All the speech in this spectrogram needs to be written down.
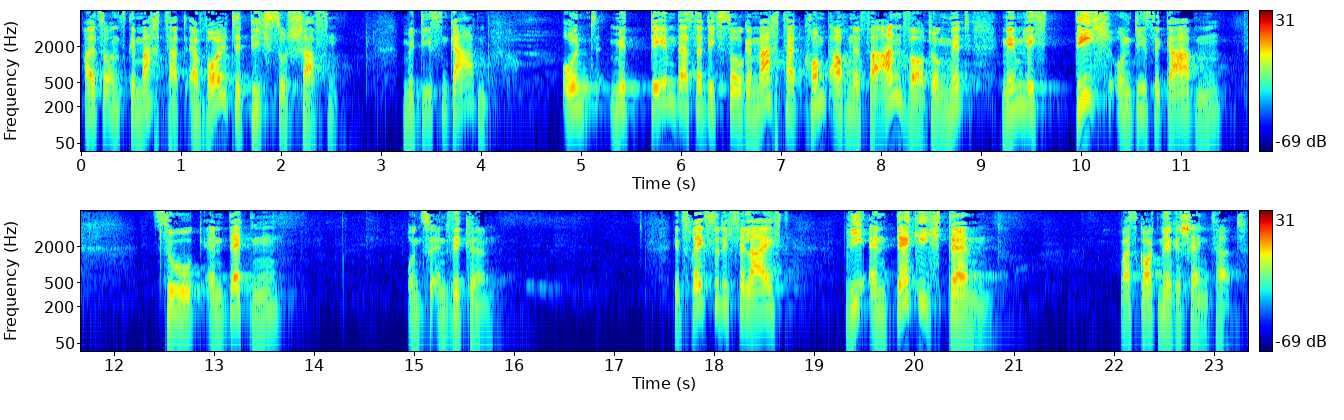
als er uns gemacht hat. Er wollte dich so schaffen mit diesen Gaben. Und mit dem, dass er dich so gemacht hat, kommt auch eine Verantwortung mit, nämlich dich und diese Gaben zu entdecken und zu entwickeln. Jetzt fragst du dich vielleicht, wie entdecke ich denn, was Gott mir geschenkt hat?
